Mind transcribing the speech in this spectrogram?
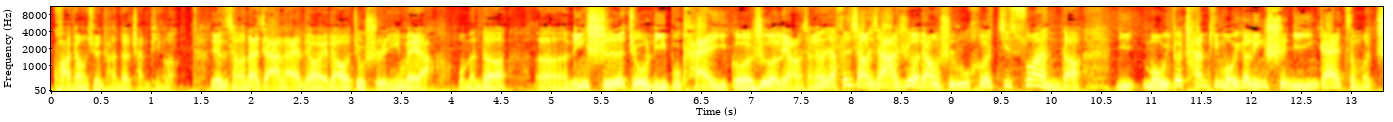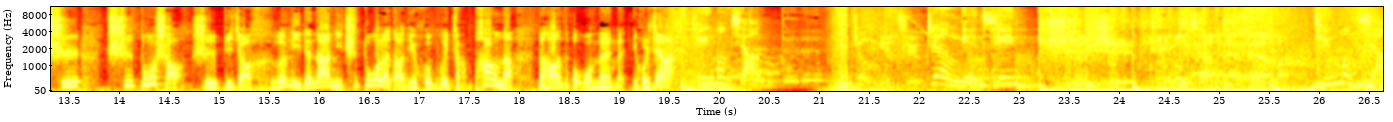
夸张宣传的产品了。叶子想和大家来聊一聊，就是因为啊，我们的呃零食就离不开一个热量，想跟大家分享一下热量是如何计算的。你某一个产品、某一个零食，你应该怎么吃，吃多少是比较合理的呢？你吃多了，到底会不会长胖呢？那好，我们一会儿见了。听梦想，正年轻，正年轻，这里是听梦想 FM，听梦想。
